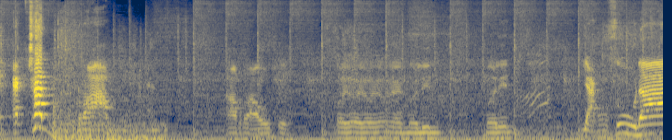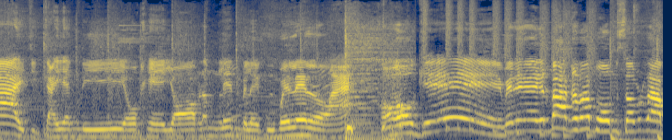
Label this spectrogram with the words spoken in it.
ตแอคชั่นราบเอาเราสิเฮ้ยเฮ้ยเฮ้ยเฮ้ยเมอร์ลินเมอร์ลินยังสู้ได้จิตใจยังดี โอเคยอมแล้วมึงเล่นไปเลยกูไม่เล่นละโอเคเป็นยังไงกันบ้างครับผมสำหรับ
